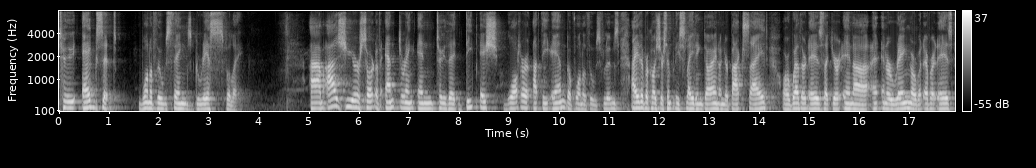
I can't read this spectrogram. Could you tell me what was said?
to exit one of those things gracefully. Um, as you're sort of entering into the deep-ish water at the end of one of those flumes, either because you're simply sliding down on your backside, or whether it is that you're in a, in a ring or whatever it is,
